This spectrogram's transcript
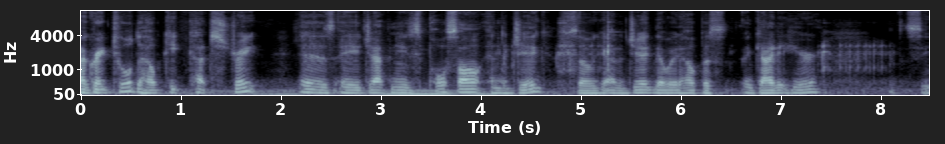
A great tool to help keep cuts straight is a Japanese pull saw and a jig. So we got a jig that would help us guide it here. Let's see,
